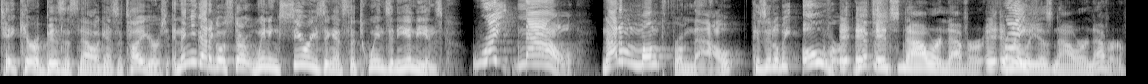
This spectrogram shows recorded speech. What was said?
take care of business now against the Tigers, and then you got to go start winning series against the Twins and the Indians right now, not a month from now, because it'll be over. It- it- to- it's now or never. It, it really is now or never.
